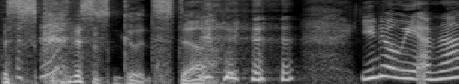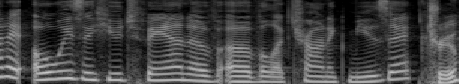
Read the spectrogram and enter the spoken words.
This is this is good stuff. You know me, I'm not a, always a huge fan of, of electronic music. True.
